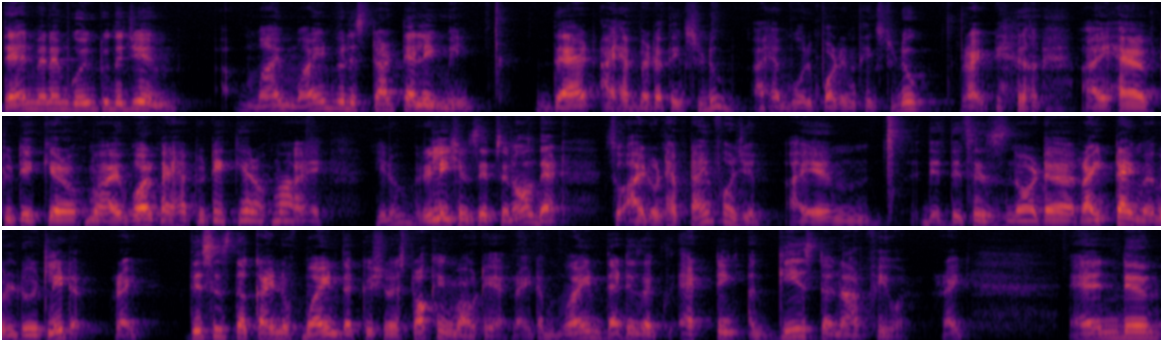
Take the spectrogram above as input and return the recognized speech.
then when I'm going to the gym my mind will start telling me that I have better things to do. I have more important things to do right? I have to take care of my work. I have to take care of my you know relationships and all that. So I don't have time for gym. I am this is not a right time. I will do it later right? This is the kind of mind that Krishna is talking about here right? A mind that is acting against an our favor right? And um,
